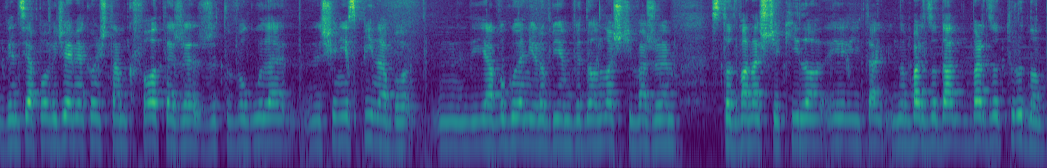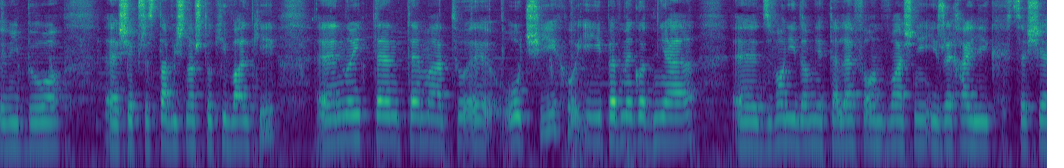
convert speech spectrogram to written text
Więc ja powiedziałem jakąś tam kwotę, że, że to w ogóle się nie spina, bo mm, ja w ogóle nie robiłem wydolności, ważyłem 112 kg i, i tak no bardzo, bardzo trudno by mi było się przestawić na sztuki walki. E, No i ten temat e, ucichł i pewnego dnia e, dzwoni do mnie telefon właśnie i że Heilig chce się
